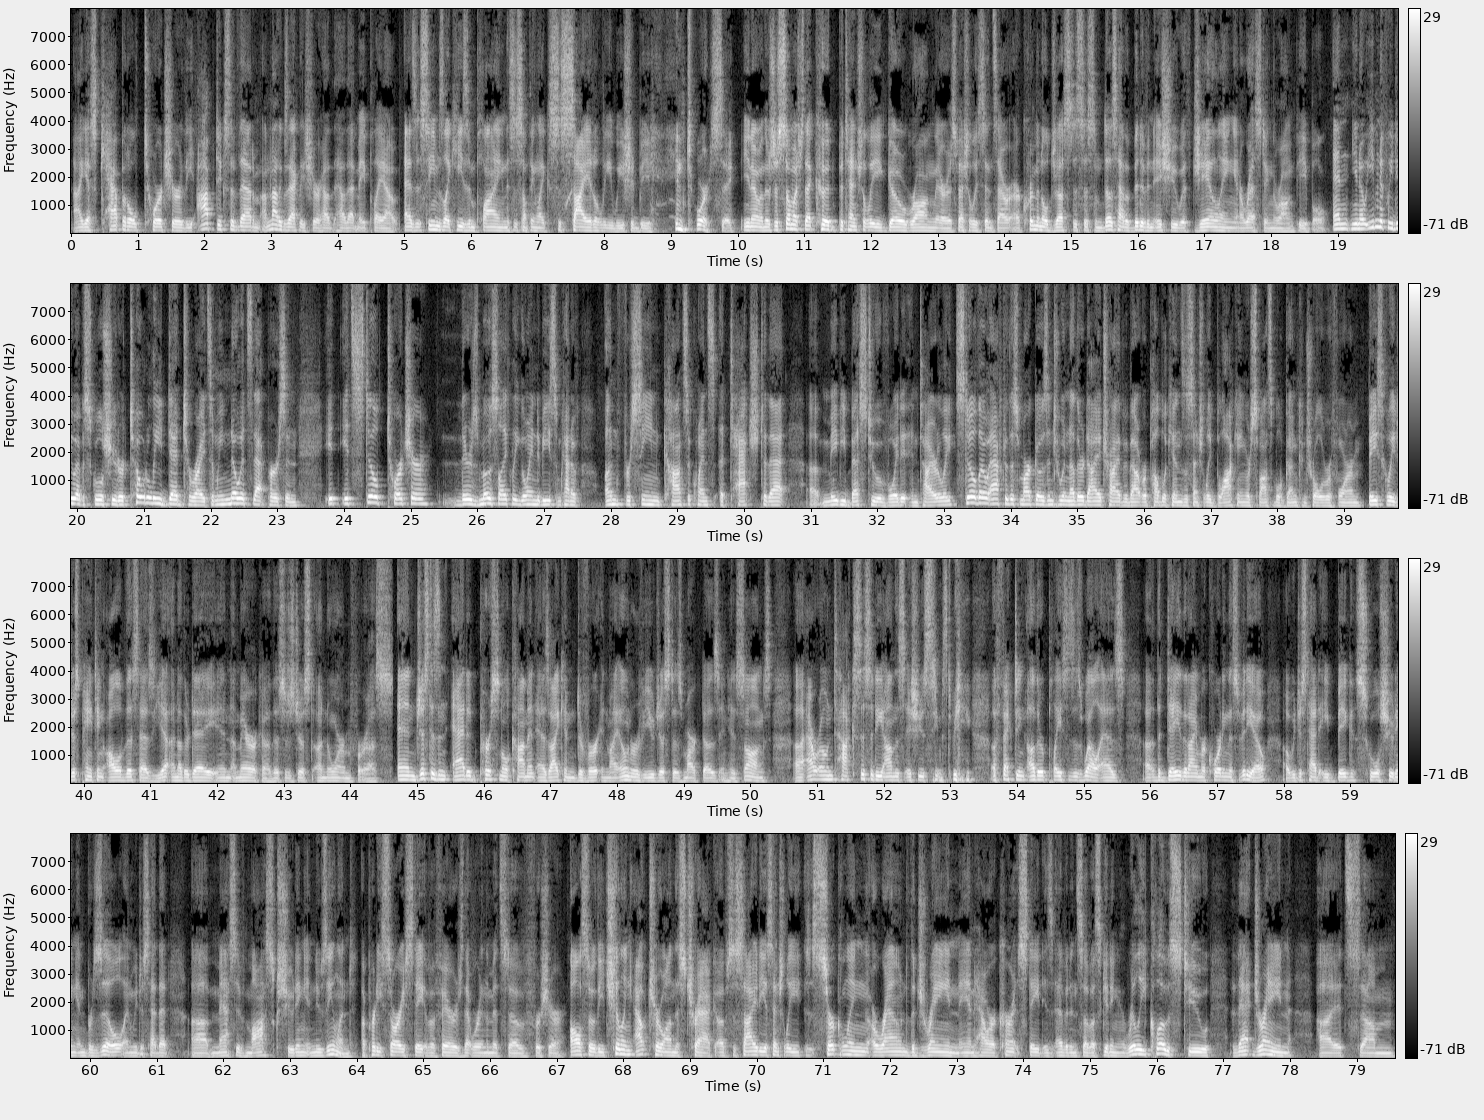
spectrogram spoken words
I guess, capital torture, the optics of that, I'm, I'm, not exactly sure how, how that may play out, as it seems like he's implying this is something like societally we should be endorsing. You know, and there's just so much that could potentially go wrong there, especially since our, our criminal justice system does have a bit of an issue with jailing and arresting the wrong people. And, you know, even if we do have a school shooter totally dead to rights and we know it's that person, it, it's still torture. There's most likely going to be some kind of unforeseen consequence attached to that uh, maybe best to avoid it entirely. Still, though, after this, Mark goes into another diatribe about Republicans essentially blocking responsible gun control reform, basically just painting all of this as yet another day in America. This is just a norm for us. And just as an added personal comment, as I can divert in my own review, just as Mark does in his songs, uh, our own toxicity on this issue seems to be affecting other places as well, as uh, the day that I'm recording this video, uh, we just had a big school shooting in Brazil, and we just had that uh, massive mosque shooting in New Zealand. A pretty sorry state of affairs that we're in the midst of, for sure. Also, the chilling outro on this track of society essentially circling around the drain and how our current state is evidence of us getting really close to that drain. Uh, it's um,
